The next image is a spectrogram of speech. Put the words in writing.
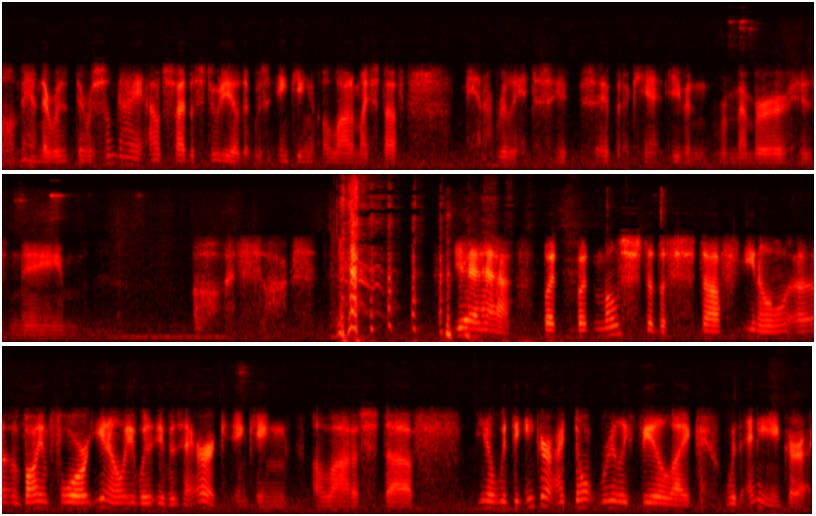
Oh man, there was there was some guy outside the studio that was inking a lot of my stuff. Man, I really hate to say it, say it but I can't even remember his name. Oh, that sucks. yeah, but but most of the stuff, you know, uh, volume four, you know, it was it was Eric inking a lot of stuff. You know, with the inker, I don't really feel like with any inker,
